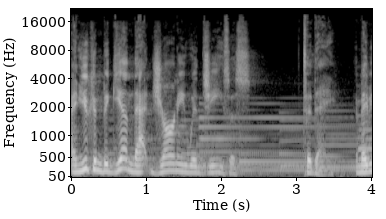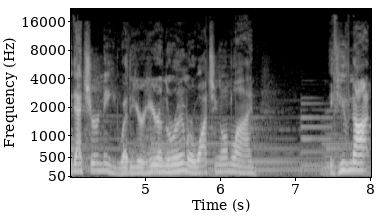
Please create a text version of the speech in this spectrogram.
And you can begin that journey with Jesus today. And maybe that's your need, whether you're here in the room or watching online. If you've not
